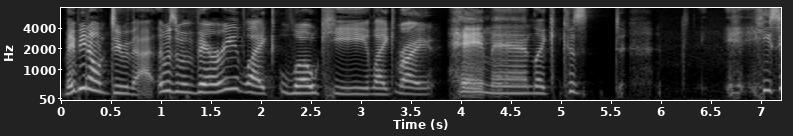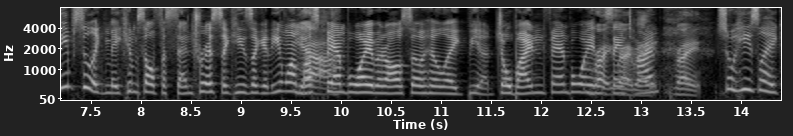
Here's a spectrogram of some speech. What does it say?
maybe don't do that." It was a very like low key like, Right. "Hey man, like cuz he seems to like make himself a centrist. Like he's like an Elon Musk Yeah. fanboy, but also he'll like be a Joe Biden fanboy at right. the same right. time. Right. Right. So he's like,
